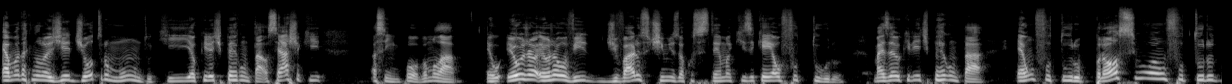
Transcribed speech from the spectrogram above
é uma tecnologia de outro mundo que eu queria te perguntar, você acha que, assim, pô, vamos lá, eu, eu, já, eu já ouvi de vários times do ecossistema que ZK é o futuro, mas aí eu queria te perguntar, é um futuro próximo ou é um futuro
